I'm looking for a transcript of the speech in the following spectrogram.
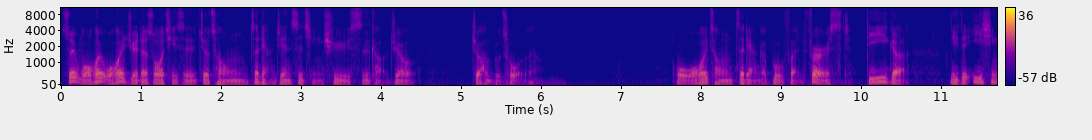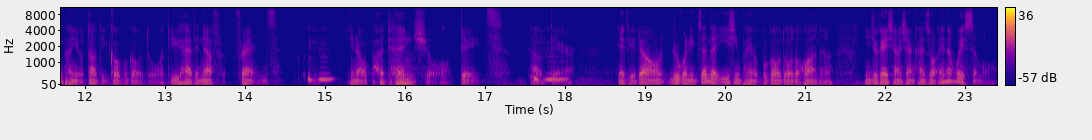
所以我会我会觉得说，其实就从这两件事情去思考就，就就很不错了。我我会从这两个部分，First，第一个，你的异性朋友到底够不够多？Do you have enough friends? You know, potential dates out there. If you don't，如果你真的异性朋友不够多的话呢，你就可以想想看，说，诶，那为什么？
